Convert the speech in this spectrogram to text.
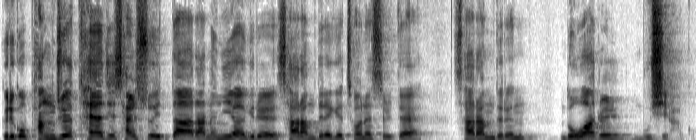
그리고 방주에 타야지 살 수 있다라는 이야기를 사람들에게 전했을 때 사람들은 노아를 무시하고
